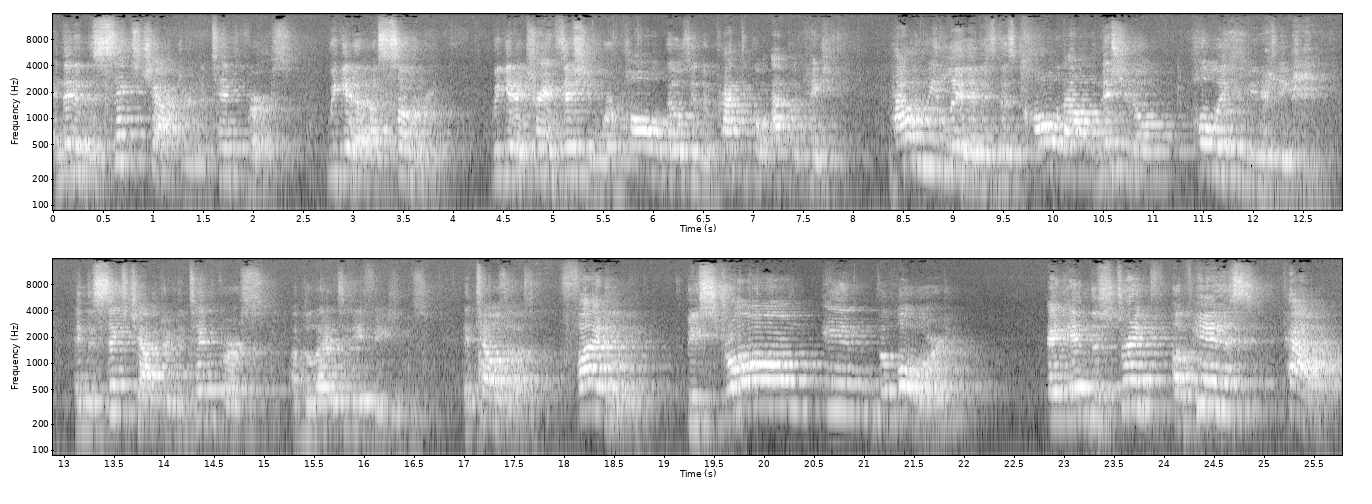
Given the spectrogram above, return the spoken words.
And then in the sixth chapter, in the tenth verse, we get a, a summary. We get a transition where Paul goes into practical application. How do we live as this called out, missional, holy community in the sixth chapter, in the tenth verse of the letter to the Ephesians, it tells us, finally, be strong in the Lord and in the strength of His power.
